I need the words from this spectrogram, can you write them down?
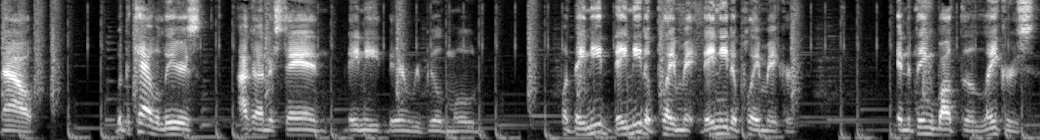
Now, with the Cavaliers, I can understand they need they're in rebuild mode, but they need they need a playmaker. They need a playmaker. And the thing about the Lakers,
